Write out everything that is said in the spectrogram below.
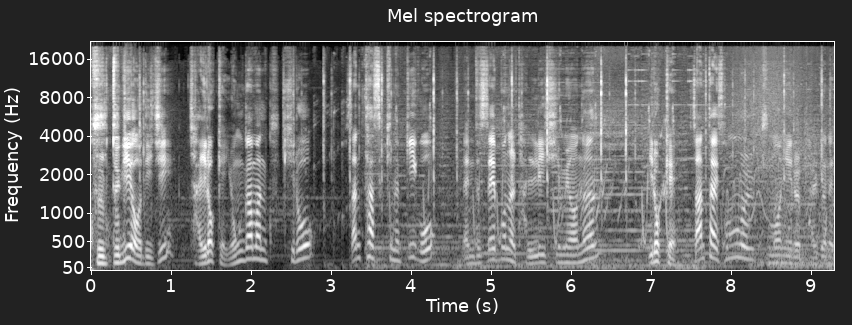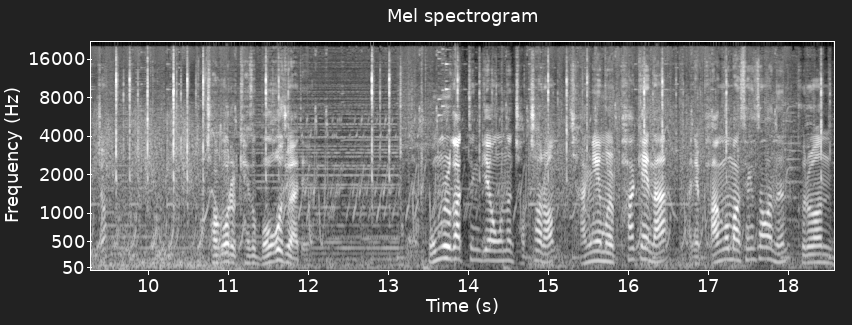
굴뚝이 어디지? 자 이렇게 용감한 쿠키로 산타 스킨을 끼고 랜드 세븐을 달리시면은 이렇게 산타의 선물 주머니를 발견했죠. 저거를 계속 먹어줘야 돼요. 보물 같은 경우는 저처럼 장애물 파괴나 아니면 방어막 생성하는 그런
